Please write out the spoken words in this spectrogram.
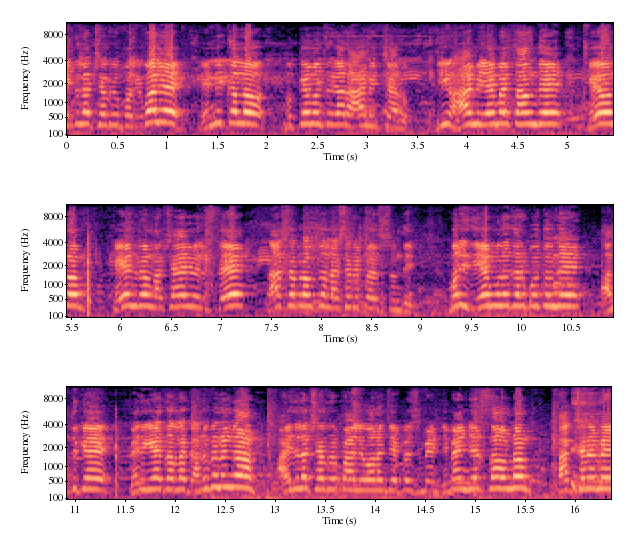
ఐదు లక్షల రూపాయలు ఇవ్వాలి ఎన్నికల్లో ముఖ్యమంత్రి గారు హామీ ఇచ్చారు. ఈ హామీ ఏమైతా ఉంది? కేవలం కేంద్రం లక్ష యాభై వేలు ఇస్తే రాష్ట్ర ప్రభుత్వం లక్ష రూపాయలు ఇస్తుంది. మరి ఇది ఏ మూల సరిపోతుంది? అందుకే పెరిగే ధరలకు అనుగుణంగా ఐదు లక్షల రూపాయలు ఇవ్వాలని చెప్పేసి మేము డిమాండ్ చేస్తా ఉన్నాం. తక్షణమే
